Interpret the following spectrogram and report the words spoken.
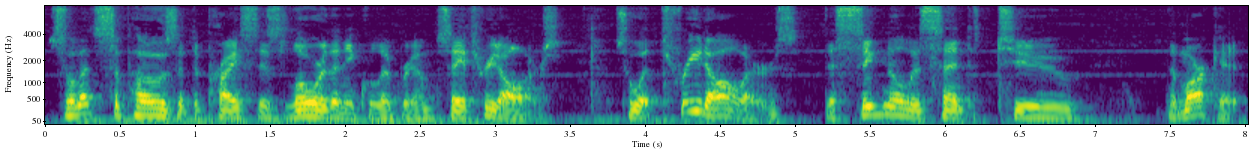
So let's suppose that the price is lower than equilibrium, say $3. So at $3, the signal is sent to the market.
